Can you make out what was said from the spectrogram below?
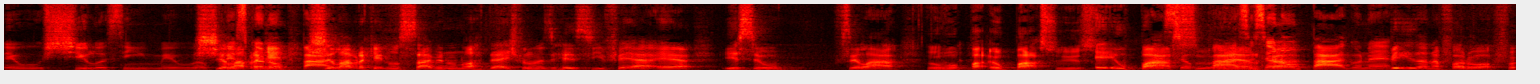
eu estilo, assim, é o Estilar pra, eu não quem, pago. estilar pra quem não sabe, no Nordeste, pelo menos em Recife, é, é esse é o, sei lá, Eu, vou, pa- eu passo isso. é, eu passo. Esse eu passo, né? esse eu não pago, né? Peida na farofa.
